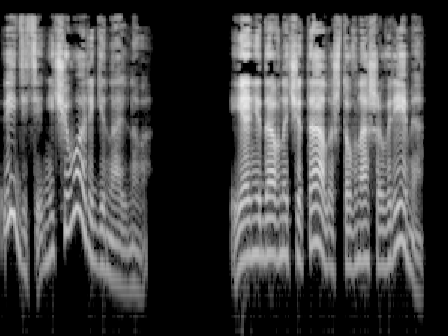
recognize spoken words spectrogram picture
Видите, ничего оригинального. Я недавно читала, что в наше время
